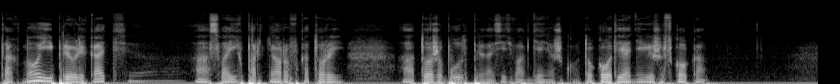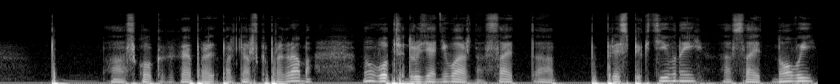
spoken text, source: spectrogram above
Так, ну и привлекать а, своих партнеров, которые а, тоже будут приносить вам денежку. Только вот я не вижу, сколько, сколько какая партнерская программа. Ну, в общем, друзья, неважно, сайт а, перспективный, а, сайт новый,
